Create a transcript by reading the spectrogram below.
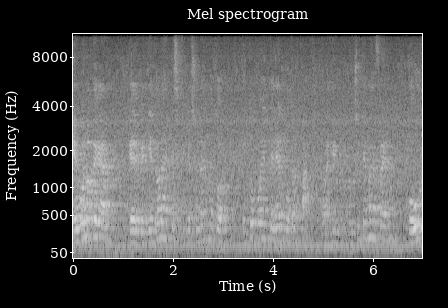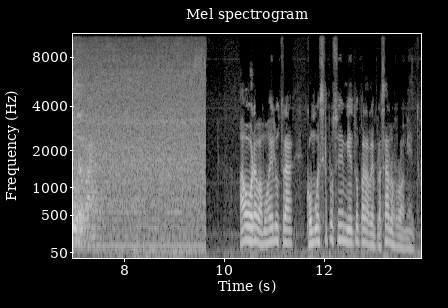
Es bueno que dependiendo de las especificaciones del motor, estos pueden tener otras partes, por ejemplo, un sistema de freno o uno de arranque. Ahora vamos a ilustrar cómo es el procedimiento para reemplazar los rodamientos.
